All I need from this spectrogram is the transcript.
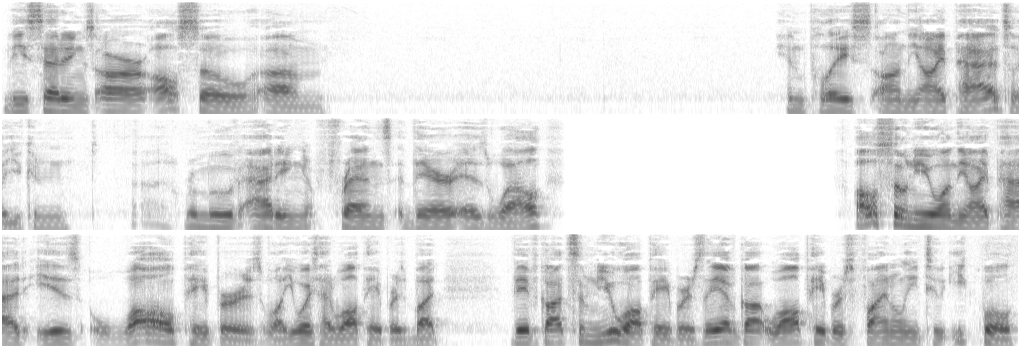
These settings are also um, in place on the iPad, so you can uh, remove adding friends there as well. Also new on the iPad is wallpapers. Well, you always had wallpapers, but they've got some new wallpapers. They have got wallpapers finally to equal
